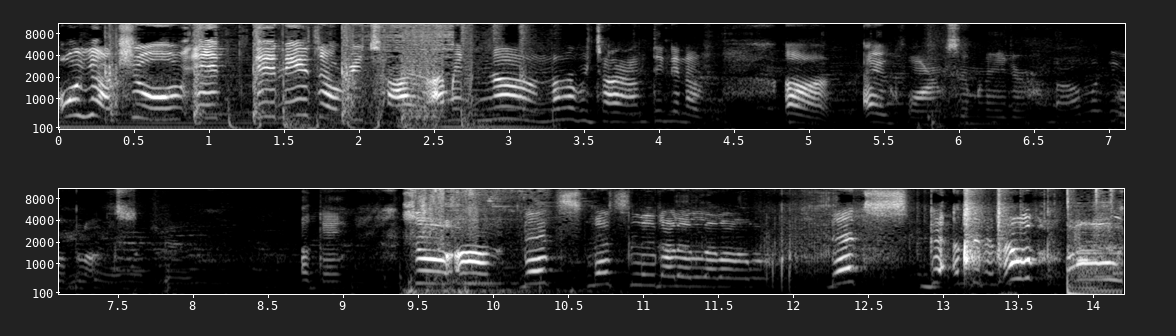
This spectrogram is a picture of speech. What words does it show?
Oh yeah, true. It it needs a retire. I mean, no, not a retire. I'm thinking of uh egg farm simulator. Roblox. Okay. So um, let's let's let's get under the oh oh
